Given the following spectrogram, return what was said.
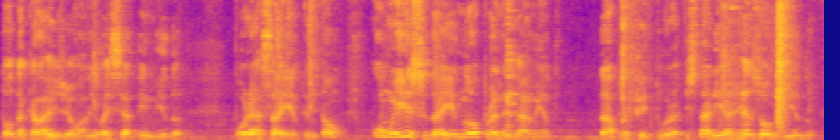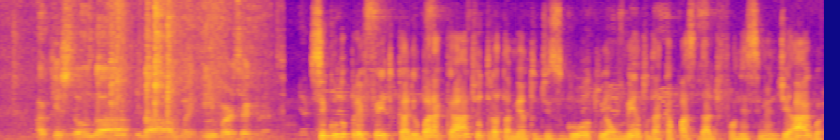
toda aquela região ali vai ser atendida por essa ETA. Então, com isso daí, no planejamento da prefeitura, estaria resolvido a questão da, da água em Várzea Grande. Segundo o prefeito Calil Baracate, o tratamento de esgoto e aumento da capacidade de fornecimento de água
